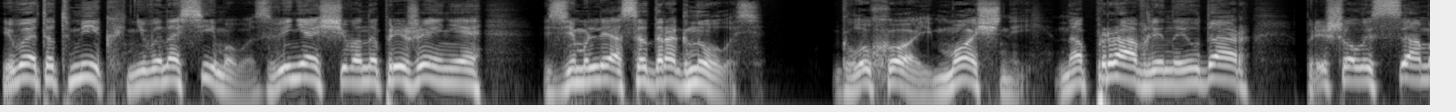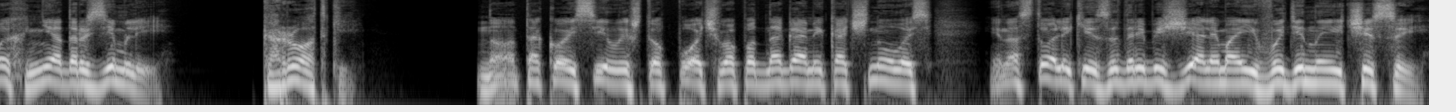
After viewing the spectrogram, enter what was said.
И в этот миг невыносимого, звенящего напряжения земля содрогнулась. Глухой, мощный, направленный удар пришел из самых недр земли. Короткий, но такой силы, что почва под ногами качнулась, и на столике задребезжали мои водяные часы.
